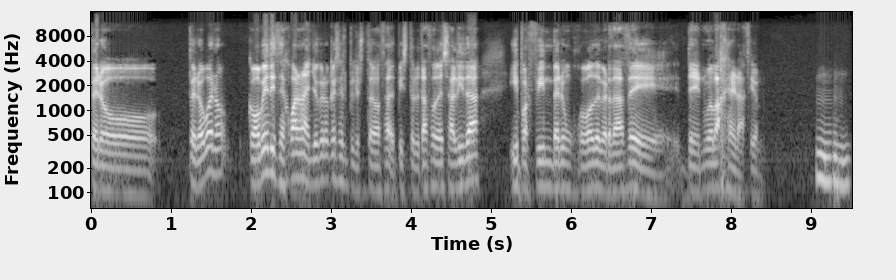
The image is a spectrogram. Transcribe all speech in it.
pero, pero bueno, como bien dice Juana, yo creo que es el pistoletazo, de salida y por fin ver un juego de verdad de, de nueva generación. Ujú.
